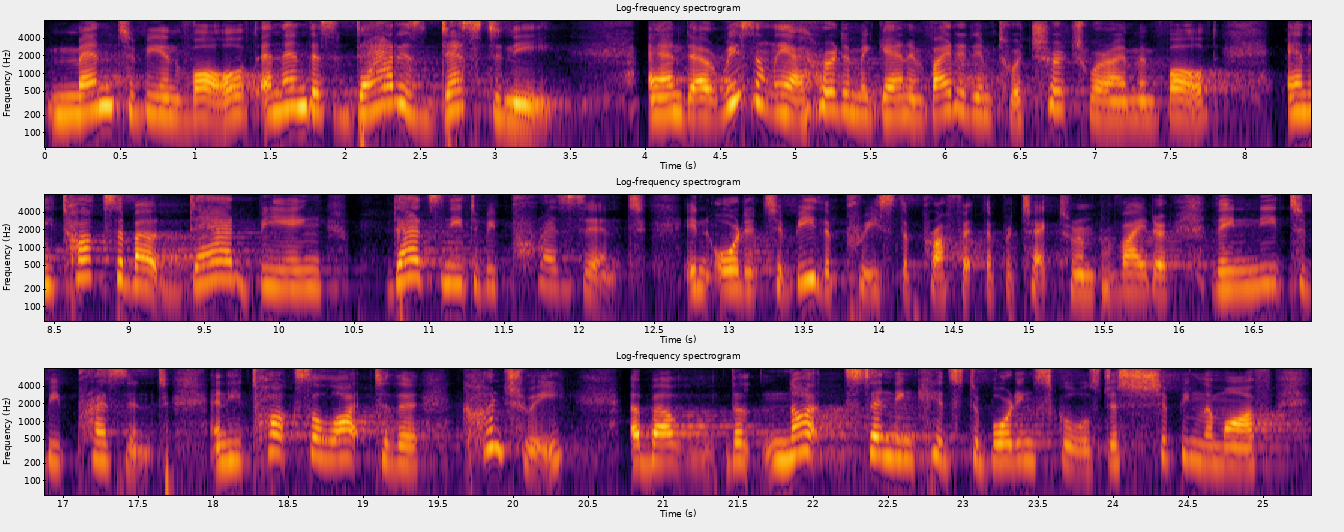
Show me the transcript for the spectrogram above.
men to be involved, and then this Dad is Destiny. And uh, recently I heard him again, invited him to a church where I'm involved, and he talks about dad being Dads need to be present in order to be the priest, the prophet, the protector, and provider. They need to be present. And he talks a lot to the country about the, not sending kids to boarding schools, just shipping them off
